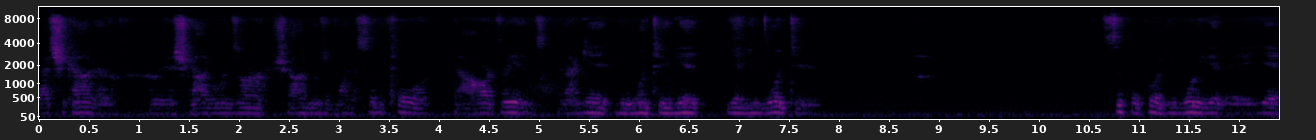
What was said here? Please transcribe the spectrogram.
that's Chicago. I mean, Chicagoans are Chicagoans are like I said before, diehard fans, and I get it. You want to get, yeah, you want to. Simply put, you want to get a yeah,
